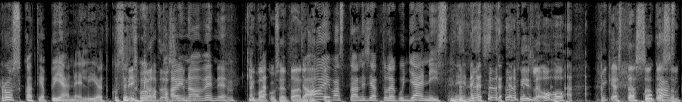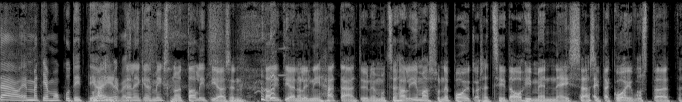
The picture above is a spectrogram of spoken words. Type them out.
roskat ja pieneliöt, kun se Niin, tuolla kato, painaa veneen. Kiva, kun se aina Ja sitten- aivastaan, niin sieltä tulee joku jänis nenästä. niin sille, oho, mikäs tässä on? Kukas Tässä on tää on? En mä tiedä, mua kutitti No mä ihan hirveästi. että miksi noin talitiaisen, talitiainen oli niin hätääntynyt, mutta sehän oli imassu ne poikaset siitä ohi menneissään siitä koivusta, että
